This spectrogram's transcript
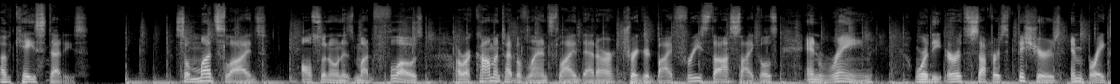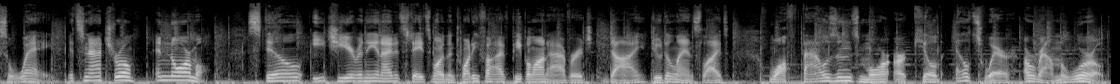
of case studies. So, mudslides, also known as mud flows, are a common type of landslide that are triggered by freeze thaw cycles and rain, where the earth suffers fissures and breaks away. It's natural and normal. Still, each year in the United States, more than 25 people on average die due to landslides, while thousands more are killed elsewhere around the world.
